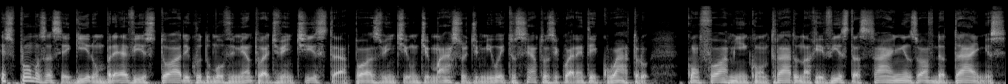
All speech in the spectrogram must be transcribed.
Expomos a seguir um breve histórico do movimento adventista após 21 de março de 1844, conforme encontrado na revista Science of the Times,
